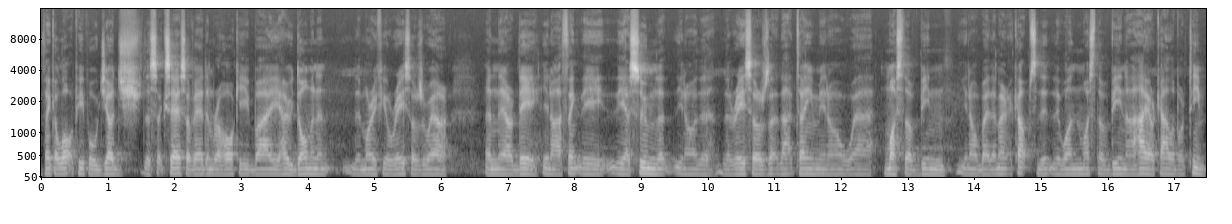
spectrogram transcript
I think a lot of people judge the success of Edinburgh hockey by how dominant the Murrayfield Racers were in their day. You know, I think they, they assume that, you know, the, the racers at that time, you know, uh, must have been, you know, by the amount of cups the the one must have been a higher caliber team.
